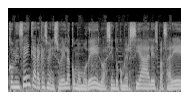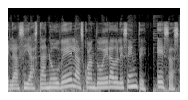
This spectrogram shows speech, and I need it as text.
Comencé en Caracas, Venezuela como modelo, haciendo comerciales, pasarelas y hasta novelas cuando era adolescente. Esas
